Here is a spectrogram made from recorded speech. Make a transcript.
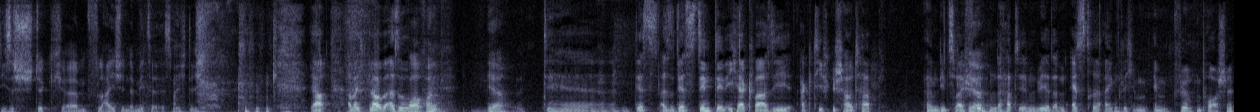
dieses Stück ähm, Fleisch in der Mitte ist wichtig. ja, aber ich glaube, also. War fand, ja. Der, des, also der Stint, den ich ja quasi aktiv geschaut habe, ähm, die zwei Stunden, ja. da hatten wir dann Estre eigentlich im, im führenden Porsche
